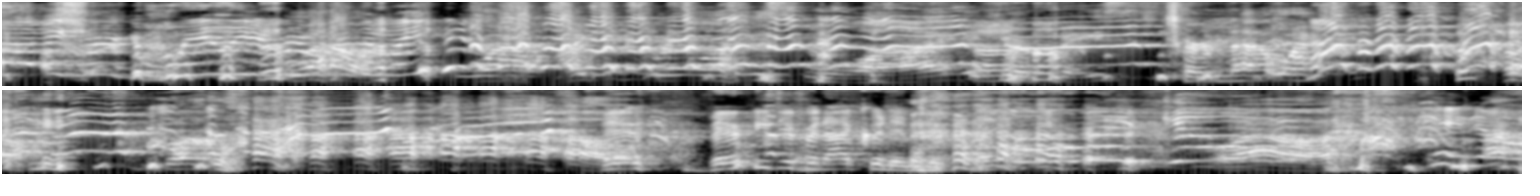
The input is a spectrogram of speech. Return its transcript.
laughing for a completely different Wow. than my Wow, I didn't realize why your face turned that way. Um, but wow. Very different acronyms. you're. Oh my god. Wow. Okay, no,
